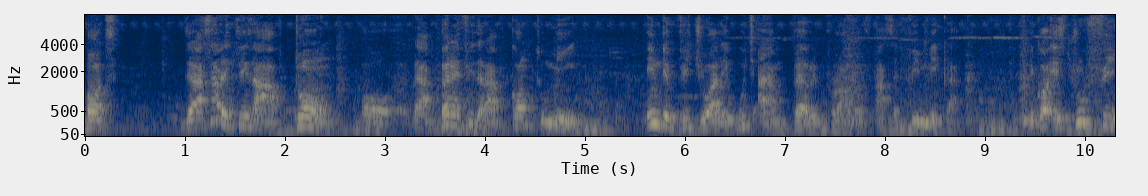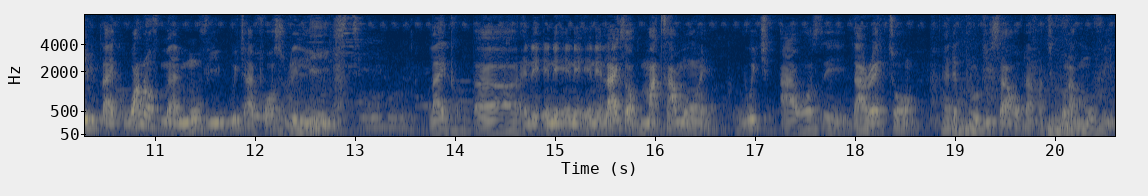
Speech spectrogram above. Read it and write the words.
But there are certain things I have done or there are benefits that have come to me individually which I am very proud of as a filmmaker. Because it's true film, like one of my movie which I first released like uh, in, the, in, the, in, the, in the likes of Matamoy, which I was the director and the producer of that particular movie.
